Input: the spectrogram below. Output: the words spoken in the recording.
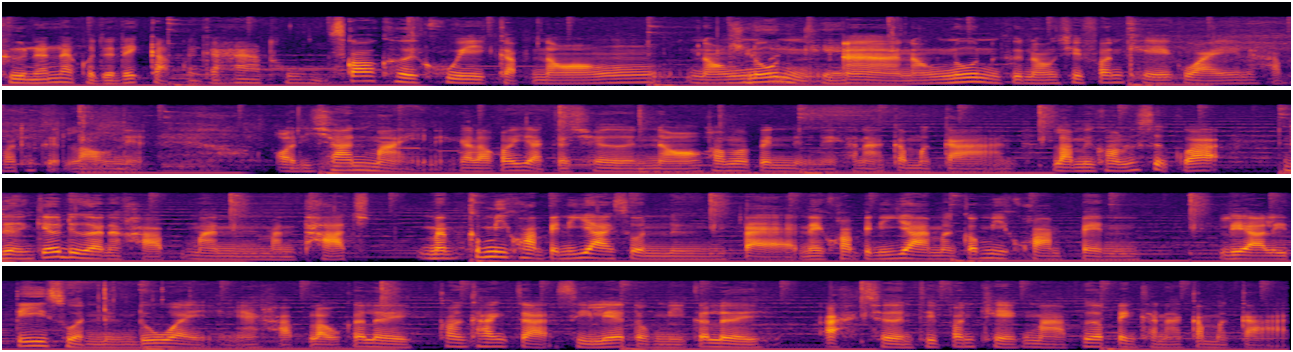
คืนนั้นน่ะกว่าจะได้กลับกันก็ห้าทุ่มก็เคยคุยกับน้องน้อง Chiffon Cake นุ่น อ่าน้องนุ่นคือน้อง Chiffon Cake ไว้นะครับว่าถ้าเกิดเราเนี่ย audition ใหม่เนี่ยเราก็อยากจะเชิญน้องเข้ามาเป็นหนึ่งในคณะกรรมการ เรามีความรู้สึกว่าเดือนเกี้ยวเดือนนะครับมันมัน touch มันก็มีความเป็นนิยายส่วนหนึ่ง แต่ในความเป็นนิยายมันก็มีความเป็นเรียลิตี้ส่วนหนึ่งด้วยอย่างเงี้ยครับเราก็เลยค่อนข้างจะซีเรียสตรงนี้ก็เลยอะเชิญทิฟฟอนเค้กมาเพื่อเป็นคณะกรรมการ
